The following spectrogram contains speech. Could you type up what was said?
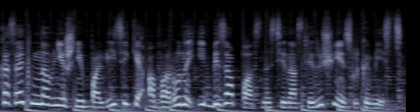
касательно внешней политики, обороны и безопасности на следующие несколько месяцев.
